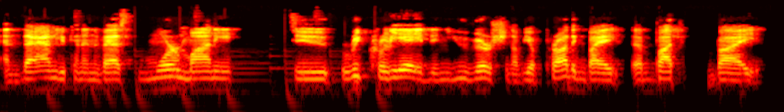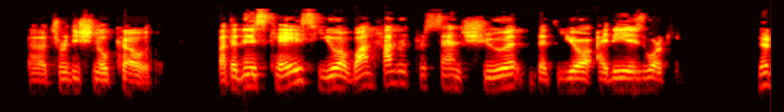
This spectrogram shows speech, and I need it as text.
And then you can invest more money to recreate the new version of your product by, uh, but by uh, traditional code. But in this case, you are 100% sure that your idea is working. That,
